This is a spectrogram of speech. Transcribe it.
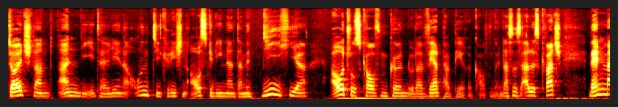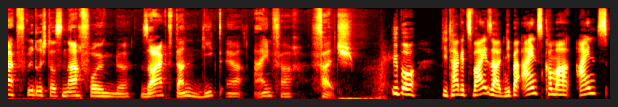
Deutschland an die Italiener und die Griechen ausgeliehen hat, damit die hier Autos kaufen können oder Wertpapiere kaufen können. Das ist alles Quatsch. Wenn Marc Friedrich das Nachfolgende sagt, dann liegt er einfach falsch. Über die Tage-2-Salden, die bei 1,1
